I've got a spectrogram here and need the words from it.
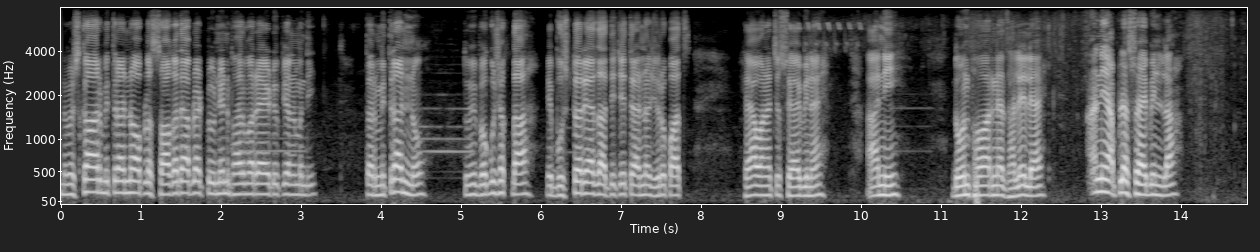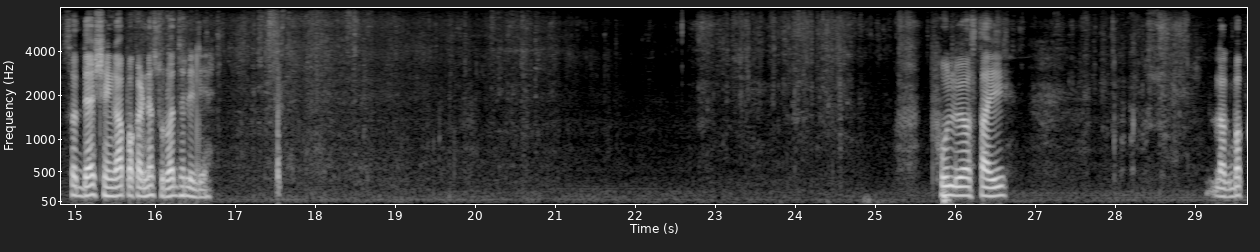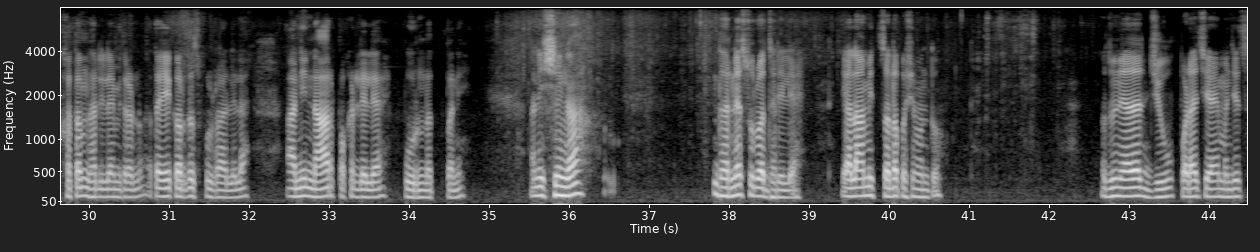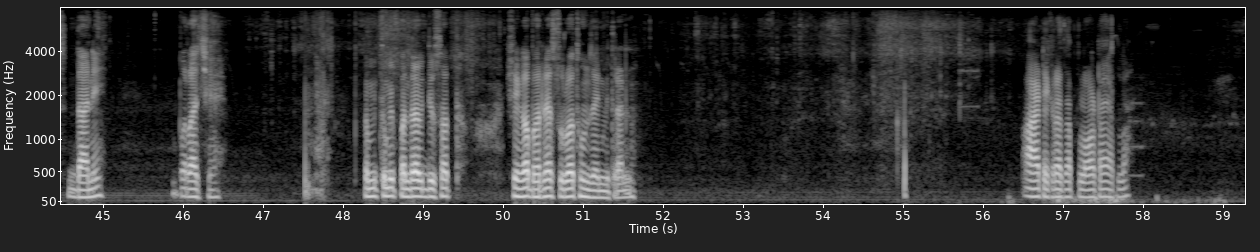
नमस्कार मित्रांनो आपलं स्वागत आहे आपल्या टुंडेन फार्मर या यूट्यूब चॅनलमध्ये तर मित्रांनो तुम्ही बघू शकता हे बुस्टर या जातीचे त्र्याण्णव झिरो पाच ह्या वाणाचे सोयाबीन आहे आणि दोन फवारण्या झालेल्या आहे. आणि आपल्या सोयाबीनला सध्या शेंगा पकडण्यास सुरुवात झालेली आहे. फुल व्यवस्था ही लगभग खतम झालेलं आहे मित्रांनो. आता एक अर्धच फुल राहिलेलं आहे आणि नार पकडलेले आहे पूर्णपणे. आणि शेंगा धरण्यास सुरुवात झालेली आहे. याला आम्ही चलप असे म्हणतो. अजून याला जीव पडायची आहे म्हणजेच दाणे पराचे आहे. कमीत कमी पंधरा दिवसात शेंगा भरण्यास सुरुवात होऊन जाईल मित्रांनो. आठ एकराचा प्लॉट आहे आपला.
